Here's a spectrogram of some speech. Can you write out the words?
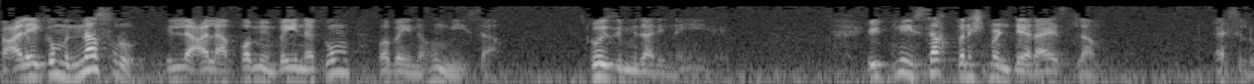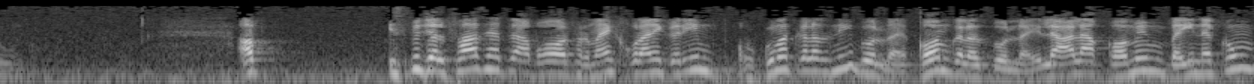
علیکم نصر اللہ علی قوم بینکم و بینہم میثاق۔ کوئی ذمہ داری نہیں ہے۔ اتنی سخت پنشمنٹ دے رہا ہے اسلام۔ ایسے لوگوں کو۔ اب اس میں جو الفاظ ہیں تو آپ غور فرمائیں کہ قرآن کریم حکومت کا لفظ نہیں بول رہا ہے، قوم کا لفظ بول رہا ہے۔ اللہ اعلیٰ قوم بینکم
